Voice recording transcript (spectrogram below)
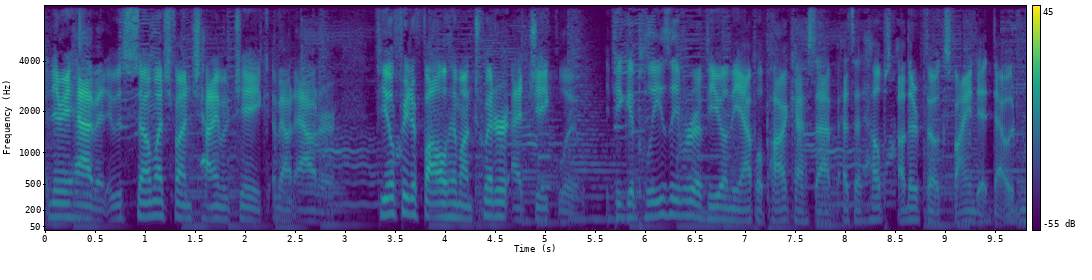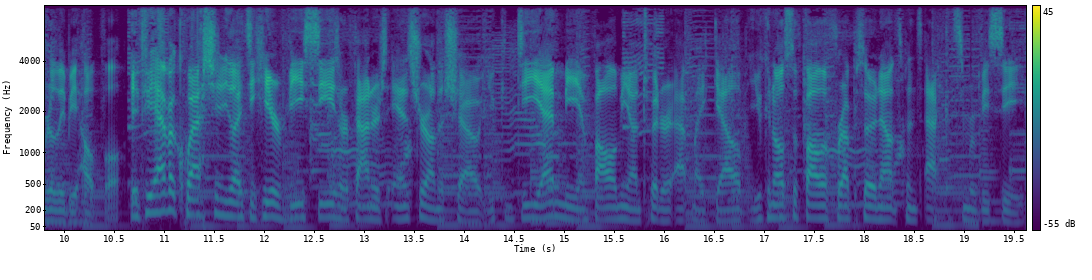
And there you have it. It was so much fun chatting with Jiake about Outer. Feel free to follow him on Twitter at Jiake Liu. If you could please leave a review on the Apple Podcast app as it helps other folks find it, that would really be helpful. If you have a question you'd like to hear VCs or founders answer on the show, you can DM me and follow me on Twitter at Mike Gelb. You can also follow for episode announcements at Consumer VC.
